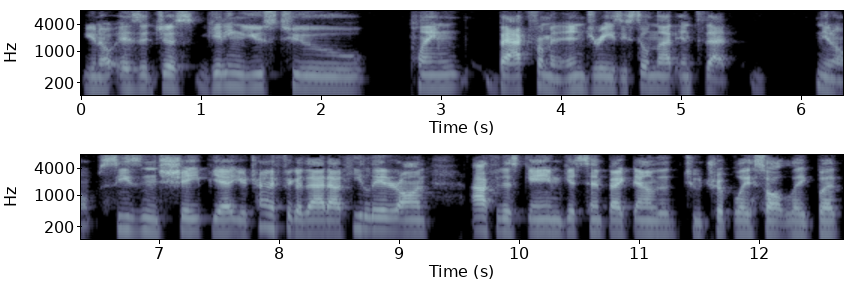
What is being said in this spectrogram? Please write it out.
You know, is it just getting used to playing back from an injury? Is he still not into that you know season shape yet? You're trying to figure that out. He later on after this game gets sent back down to, to AAA Salt Lake, but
